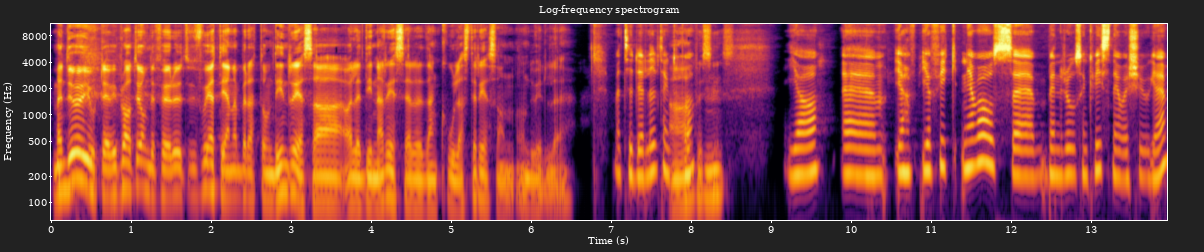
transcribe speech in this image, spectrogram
Men du har gjort det, vi pratade ju om det förut. Vi får jättegärna berätta om din resa, eller dina resor, eller den coolaste resan om du vill. eh. Med tidigare liv tänkte du Ja, på? precis. Ja, ehm, jag, jag fick, när jag var hos eh, Benny Rosenqvist när jag var 20,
